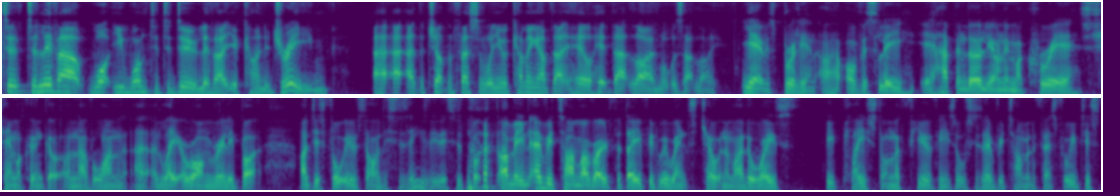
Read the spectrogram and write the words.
to, to live out what you wanted to do, live out your kind of dream uh, at the Cheltenham Festival, when you were coming up that hill, hit that line, what was that like? Yeah, it was brilliant. I, obviously, it happened early on in my career. It's a shame I couldn't get another one uh, later on, really. But I just thought it was, oh, this is easy. This is. I mean, every time I rode for David, we went to Cheltenham. I'd always be placed on a few of his horses every time at the festival. He just,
